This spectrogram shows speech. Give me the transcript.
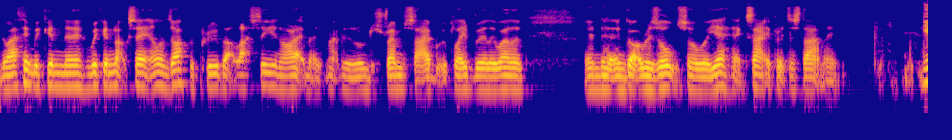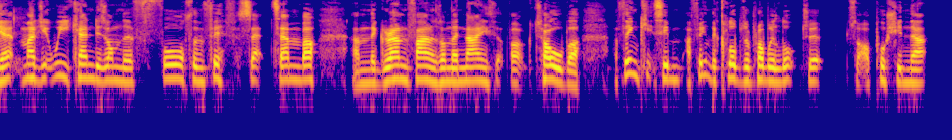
you know, I think we can uh, we can knock St Helens off. We proved that last season. All right, it might, be an under strength side, but we played really well and and, uh, and got a result. So uh, yeah, excited for it to start, mate. Yeah, Magic Weekend is on the 4th and 5th of September, and the Grand Final is on the 9th of October. I think it's in, I think the clubs have probably looked at sort of pushing that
